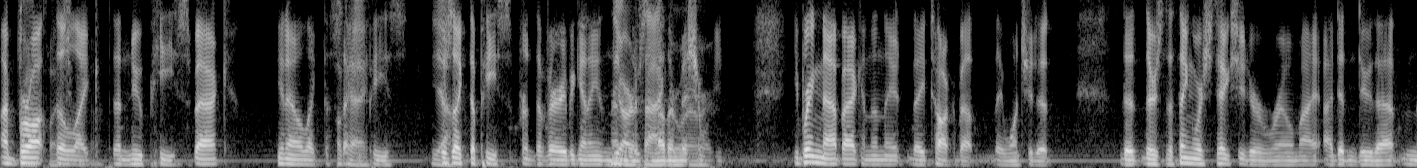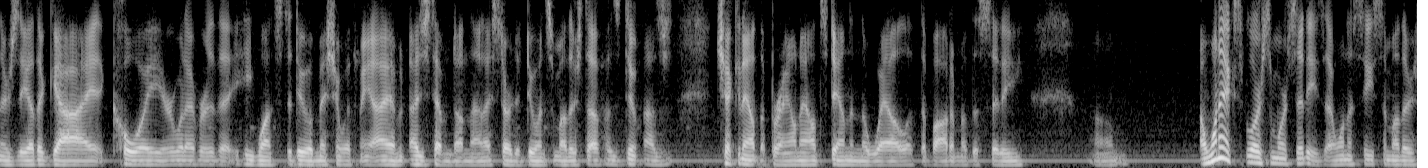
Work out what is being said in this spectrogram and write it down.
I brought the like the new piece back, you know, like the second Okay. piece. Yeah. There's like the piece from the very beginning, and The then there's another mission where you, you bring that back, and then they they talk about they want you to. The, there's the thing where she takes you to her room. I, I didn't do that, and there's the other guy, Coy or whatever, that he wants to do a mission with me. I haven't. I just haven't done that. I started doing some other stuff. I was doing. I was checking out the brownouts down in the well at the bottom of the city. Um, I want to explore some more cities. I want to see some other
